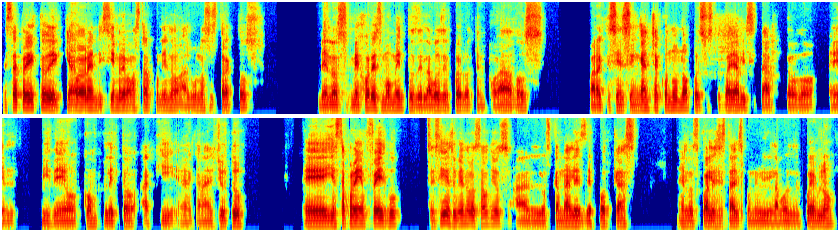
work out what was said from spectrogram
Está el proyecto de que ahora en diciembre vamos a estar poniendo algunos extractos de los mejores momentos de La Voz del Pueblo temporada 2, para que si se engancha con uno, pues usted vaya a visitar todo el video completo aquí en el canal de YouTube. Eh, y está por ahí en Facebook. Se sigue subiendo los audios a los canales de podcast en los cuales está disponible La Voz del Pueblo.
